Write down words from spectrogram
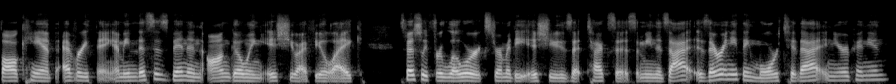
fall camp everything. I mean this has been an ongoing issue i feel like especially for lower extremity issues at texas. I mean is that is there anything more to that in your opinion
